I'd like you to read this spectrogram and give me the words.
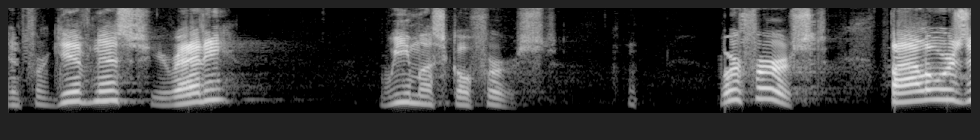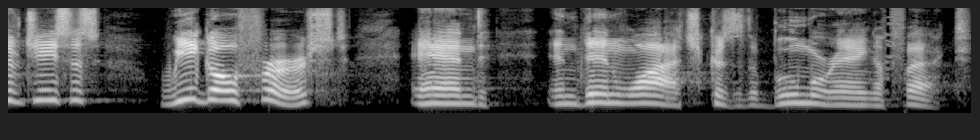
and forgiveness, you ready? We must go first. We're first. Followers of Jesus, we go first and and then watch because the boomerang effect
